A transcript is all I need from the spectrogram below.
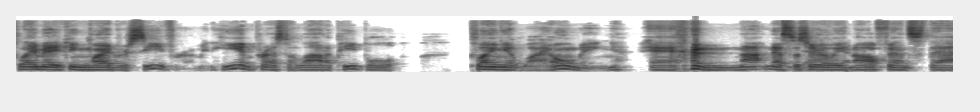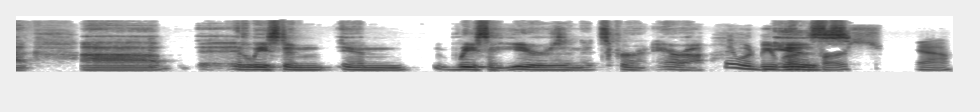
playmaking wide receiver. I mean, he impressed a lot of people playing at Wyoming and not necessarily yeah. an offense that, uh, at least in in recent years in its current era, it would be run first. Yeah,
